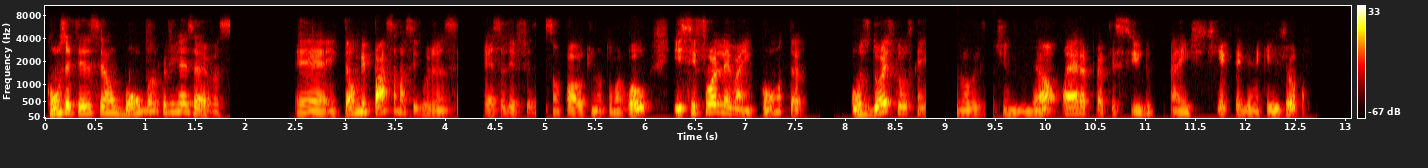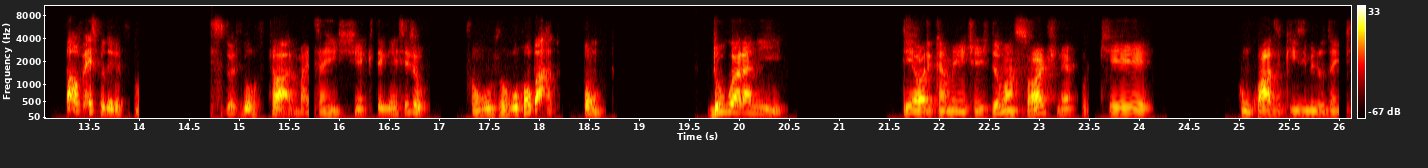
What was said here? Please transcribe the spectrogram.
com certeza será um bom banco de reservas. É, então me passa uma segurança essa defesa de São Paulo que não toma gol. E se for levar em conta, os dois gols que a gente no Horizonte não era para ter sido. A gente tinha que ter ganho aquele jogo. Talvez poderia ter esses dois gols, claro, mas a gente tinha que ter ganho esse jogo. Foi um jogo roubado. Ponto. Do Guarani, teoricamente, a gente deu uma sorte, né? Porque com quase 15 minutos a gente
